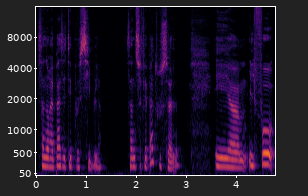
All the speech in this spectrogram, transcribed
ça n'aurait pas été possible. Ça ne se fait pas tout seul. Et euh, il, faut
